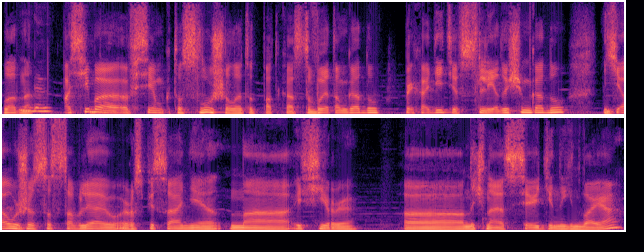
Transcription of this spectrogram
Ладно, да. спасибо всем, кто слушал этот подкаст в этом году. Приходите в следующем году. Я уже составляю расписание на эфиры, э, начиная с середины января.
